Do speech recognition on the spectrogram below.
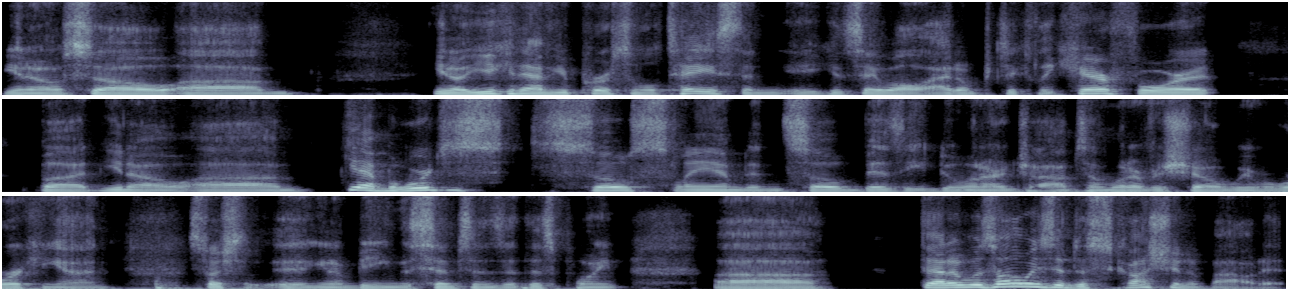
you know, so um, you know you can have your personal taste and you can say well i don't particularly care for it but you know um, yeah but we're just so slammed and so busy doing our jobs on whatever show we were working on especially uh, you know being the simpsons at this point uh, that it was always a discussion about it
